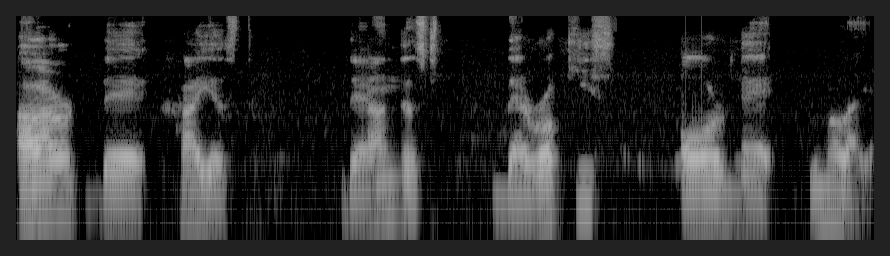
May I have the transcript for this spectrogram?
are the highest? The Andes, the Rockies, or the Himalayas?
